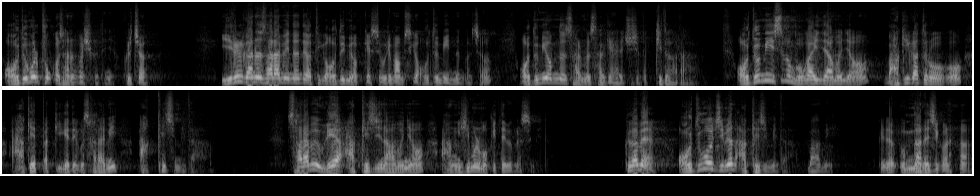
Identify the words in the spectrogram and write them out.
어둠을 품고 사는 것이거든요. 그렇죠? 일을 가는 사람이 있는데 어떻게 어둠이 없겠어요? 우리 마음속에 어둠이 있는 거죠. 어둠이 없는 삶을 살게 하여 주시고 기도하라. 어둠이 있으면 뭐가 있냐면요. 마귀가 들어오고 악에 뺏기게 되고 사람이 악해집니다. 사람이 왜 악해지나 하면요. 앙심을 먹기 때문에 그렇습니다. 그 다음에 어두워지면 악해집니다. 마음이. 그냥 음란해지거나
